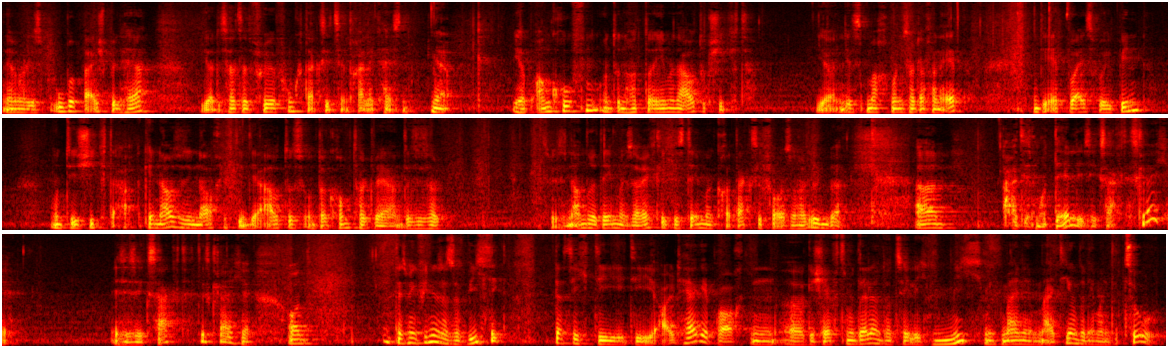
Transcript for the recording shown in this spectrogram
Nehmen wir das Uber-Beispiel her. Ja, das hat halt früher Funktaxizentrale geheißen. Ja. Ich habe angerufen und dann hat da jemand ein Auto geschickt. Ja, und jetzt macht man das halt auf einer App und die App weiß, wo ich bin und die schickt genauso die Nachricht in die Autos und dann kommt halt wer. Und das ist halt das ist ein anderes Thema, ist ein rechtliches Thema, kein Taxifahrer, sondern halt irgendwer. Ähm, aber das Modell ist exakt das gleiche. Es ist exakt das gleiche. Und deswegen finde ich es also wichtig, dass ich die, die althergebrachten äh, Geschäftsmodelle, und da zähle ich mich mit meinem IT-Unternehmen dazu,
